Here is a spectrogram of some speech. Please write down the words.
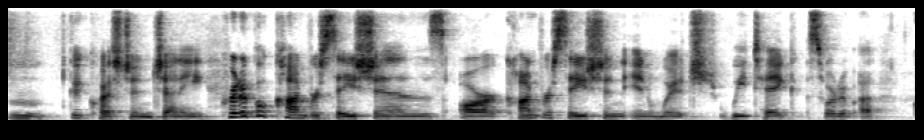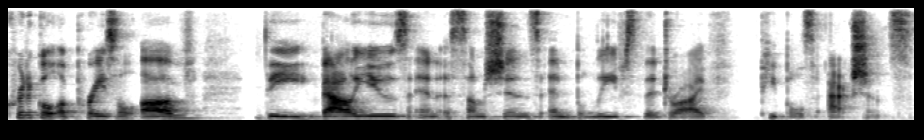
Mm, good question, Jenny. Critical conversations are conversation in which we take sort of a critical appraisal of the values and assumptions and beliefs that drive people's actions.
